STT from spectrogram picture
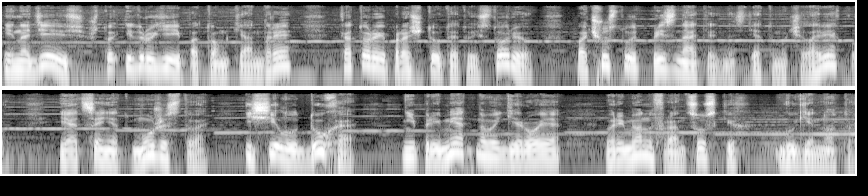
и надеюсь, что и другие потомки Андре, которые прочтут эту историю, почувствуют признательность этому человеку и оценят мужество и силу духа неприметного героя времен французских гугенотов.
